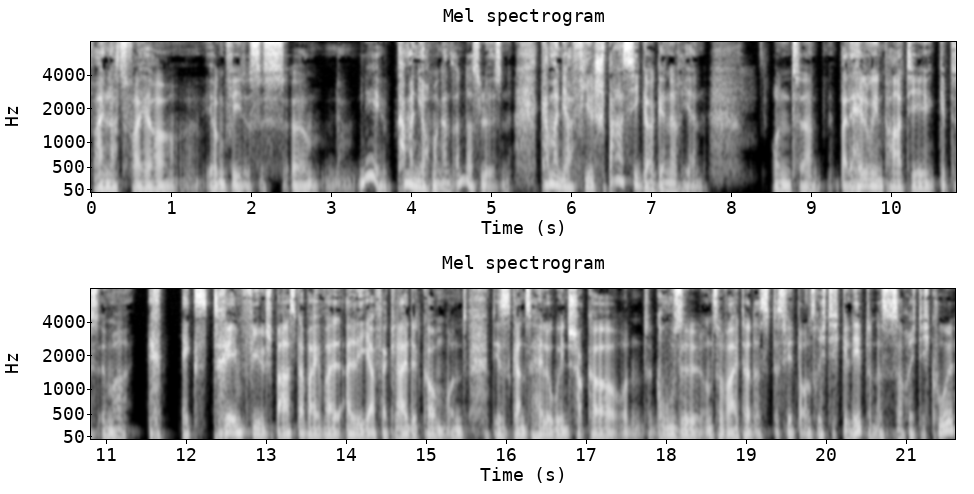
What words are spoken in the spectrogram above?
Weihnachtsfeier äh, irgendwie, das ist, ähm, nee, kann man ja auch mal ganz anders lösen. Kann man ja viel spaßiger generieren. Und äh, bei der Halloween-Party gibt es immer extrem viel Spaß dabei, weil alle ja verkleidet kommen und dieses ganze Halloween-Schocker und Grusel und so weiter, das, das wird bei uns richtig gelebt und das ist auch richtig cool.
